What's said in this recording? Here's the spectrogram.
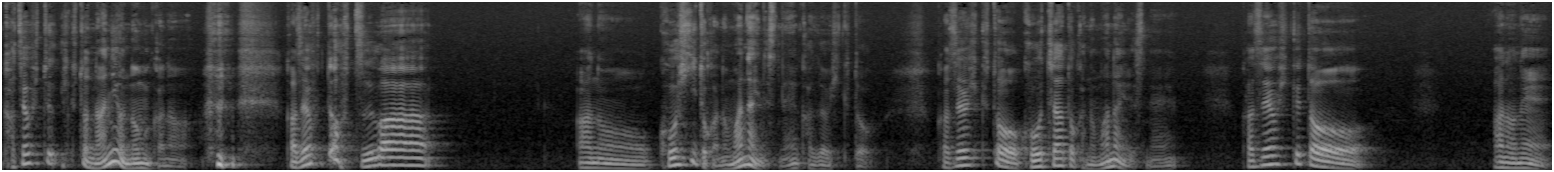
風邪をひくと何を飲むかな。風邪をひくと普通はあのコーヒーとか飲まないんですね風邪をひくと。風邪をひくと紅茶とか飲まないですね。風邪をひくとあのね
